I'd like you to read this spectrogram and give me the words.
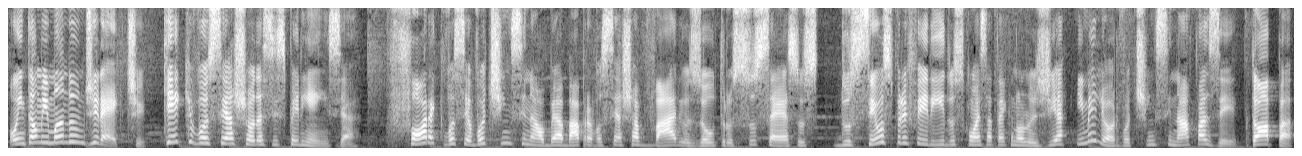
ou então me manda um direct. O que, que você achou dessa experiência? Fora que você, eu vou te ensinar o beabá para você achar vários outros sucessos dos seus preferidos com essa tecnologia e melhor, vou te ensinar a fazer. Topa?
